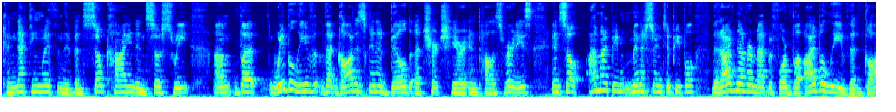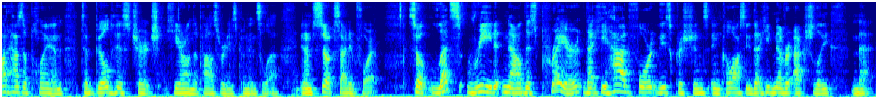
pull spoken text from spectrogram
connecting with, and they've been so kind and so sweet. Um, but we believe that God is going to build a church here in Palos Verdes. And so I might be ministering to people that I've never met before, but I believe that God has a plan to build his church here on the Palos Verdes Peninsula. And I'm so excited for it. So let's read now this prayer that he had for these Christians in Colossae that he'd never actually met.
